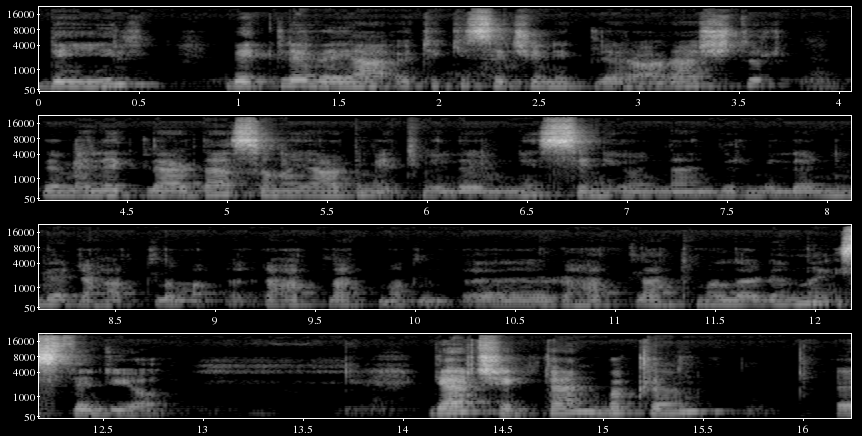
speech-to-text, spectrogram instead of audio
değil. Bekle veya öteki seçenekleri araştır ve meleklerden sana yardım etmelerini, seni yönlendirmelerini ve rahatlama, rahatlatma, e, rahatlatmalarını istediyor. Gerçekten bakın e,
